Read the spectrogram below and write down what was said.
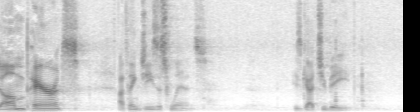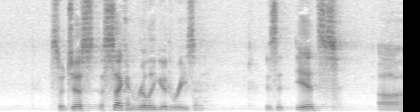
dumb parents, I think Jesus wins. He's got you beat. So, just a second really good reason is that it's a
